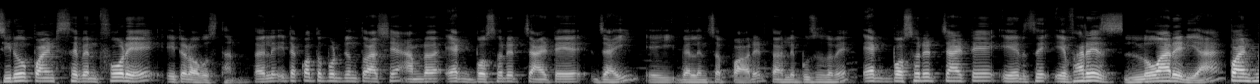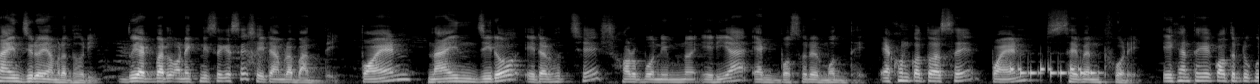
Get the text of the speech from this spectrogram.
জিরো পয়েন্ট সেভেন ফোরে এটার অবস্থান। তাহলে এটা কত পর্যন্ত আসে? আমরা এক বছরের চার্টে যাই এই ব্যালেন্স অফ পাওয়ারের তাহলে বুঝে যাবে। এক বছরের চার্টে এর যে average lower area point nine জিরোই আমরা ধরি। দুই একবার অনেক নিচে গেছে সেটা আমরা বাদ দিই। পয়েন্ট নাইন জিরো এটার হচ্ছে সর্বনিম্ন এরিয়া এক বছরের মধ্যে। এখন কত আছে? পয়েন্ট সেভেন ফোরে এখান থেকে কতটুকু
